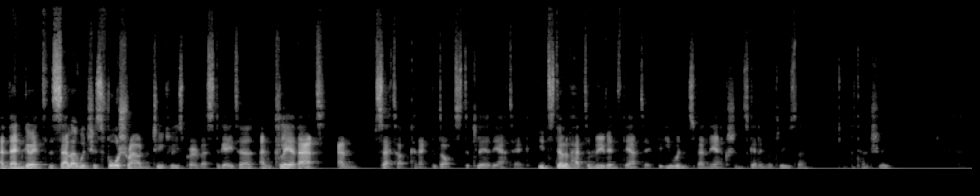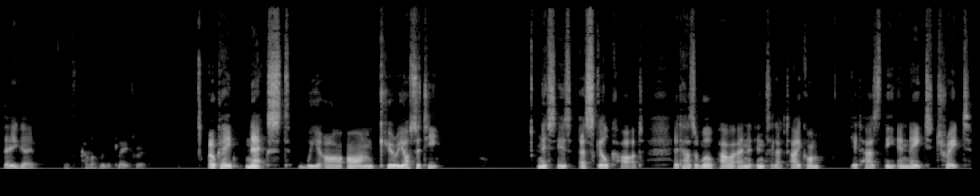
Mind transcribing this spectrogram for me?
and then go into the cellar which is four shroud and two clues per investigator and clear that and set up connect the dots to clear the attic. You'd still have had to move into the attic but you wouldn't spend the actions getting the clues there potentially there you go i've come up with a play for it Okay, next we are on Curiosity. This is a skill card. It has a willpower and an intellect icon. It has the innate trait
